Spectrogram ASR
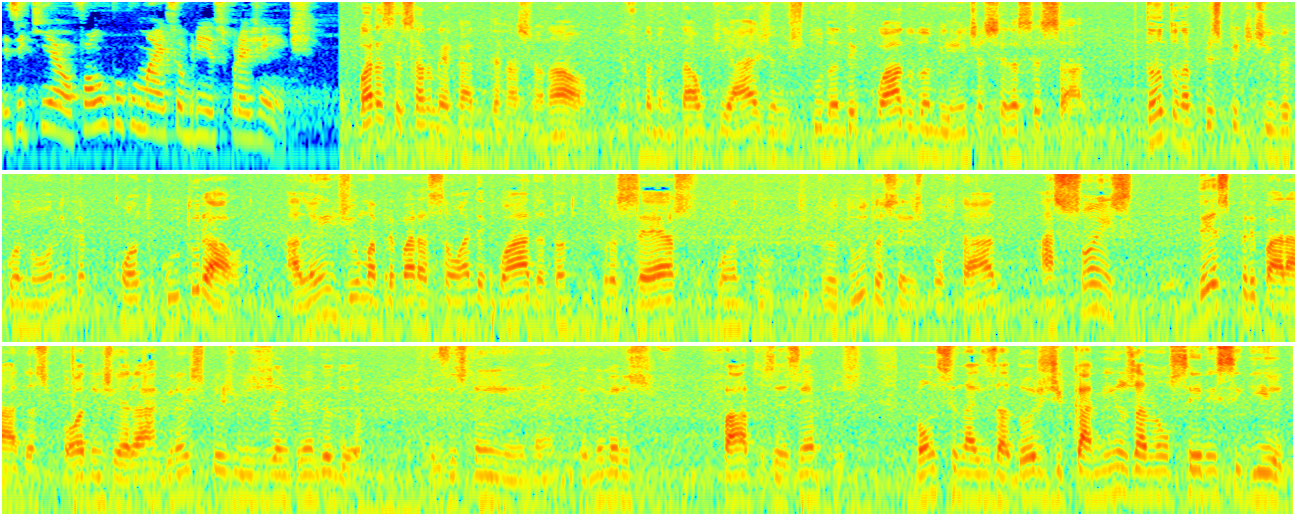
Ezequiel, fala um pouco mais sobre isso para gente. Para acessar o mercado internacional, é fundamental que haja um estudo adequado do ambiente a ser acessado, tanto na perspectiva econômica quanto cultural além de uma preparação adequada tanto do processo quanto de produto a ser exportado, ações despreparadas podem gerar grandes prejuízos ao empreendedor. Existem né, inúmeros fatos, exemplos bons sinalizadores de caminhos a não serem seguidos.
